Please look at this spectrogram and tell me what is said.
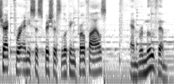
Check for any suspicious looking profiles and remove them.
